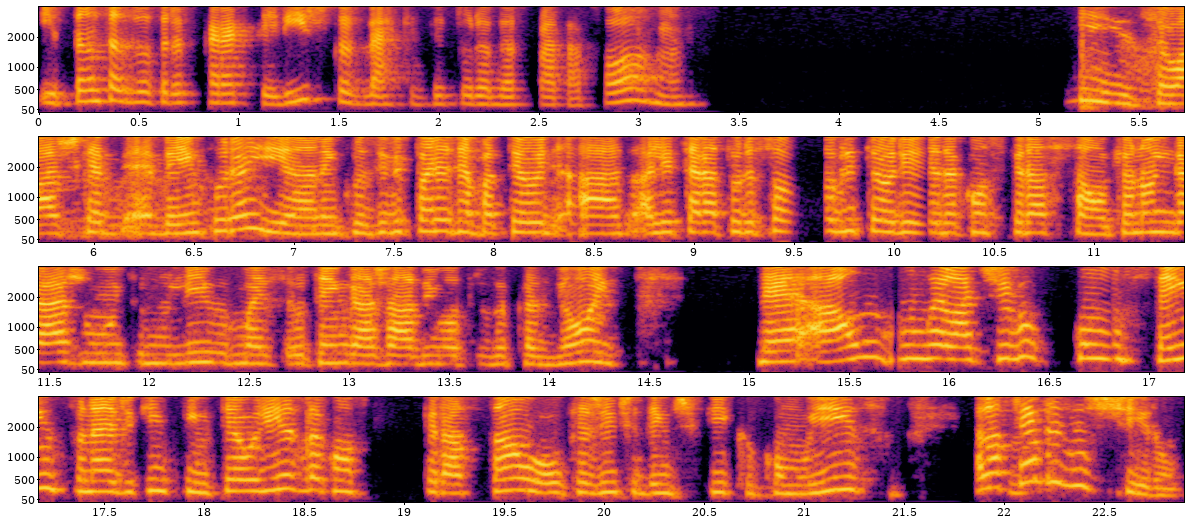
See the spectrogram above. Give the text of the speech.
e tantas outras características da arquitetura das plataformas? Isso, eu acho que é, é, bem por aí, Ana. Inclusive, por exemplo, a, teoria, a, a, literatura sobre teoria da conspiração, que eu não engajo muito no livro, mas eu tenho engajado em outras ocasiões, né, há um, um relativo consenso né, de que, enfim, teorias da conspiração, ou que a gente identifica como isso, elas sempre existiram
